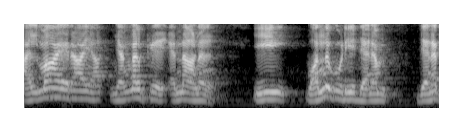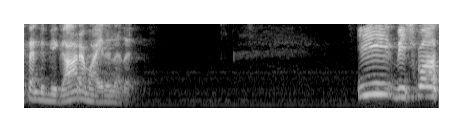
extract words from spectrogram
അൽമായരായ ഞങ്ങൾക്ക് എന്നാണ് ഈ വന്നുകൂടിയ ജനം ജനത്തിന്റെ വികാരമായിരുന്നത്. ഈ വിശ്വാസ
